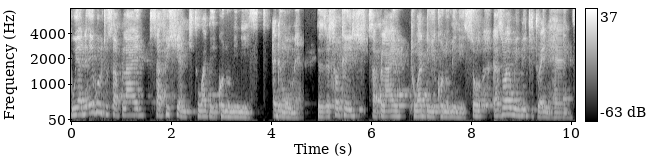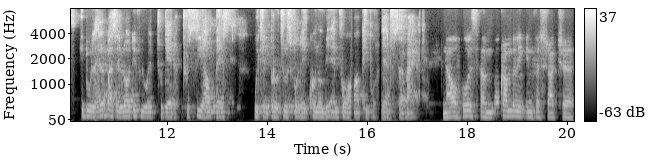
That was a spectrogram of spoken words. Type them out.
We are able to supply sufficient to what the economy needs at the moment. There's a shortage supply to what the economy needs. So that's why we need to join hands. It will help us a lot if we work together to see how best we can produce for the economy and for our people here to survive. Now, of course, um, crumbling infrastructure,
